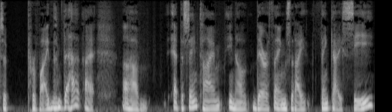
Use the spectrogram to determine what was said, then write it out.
to provide them that. I, um, at the same time, you know, there are things that I think I see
